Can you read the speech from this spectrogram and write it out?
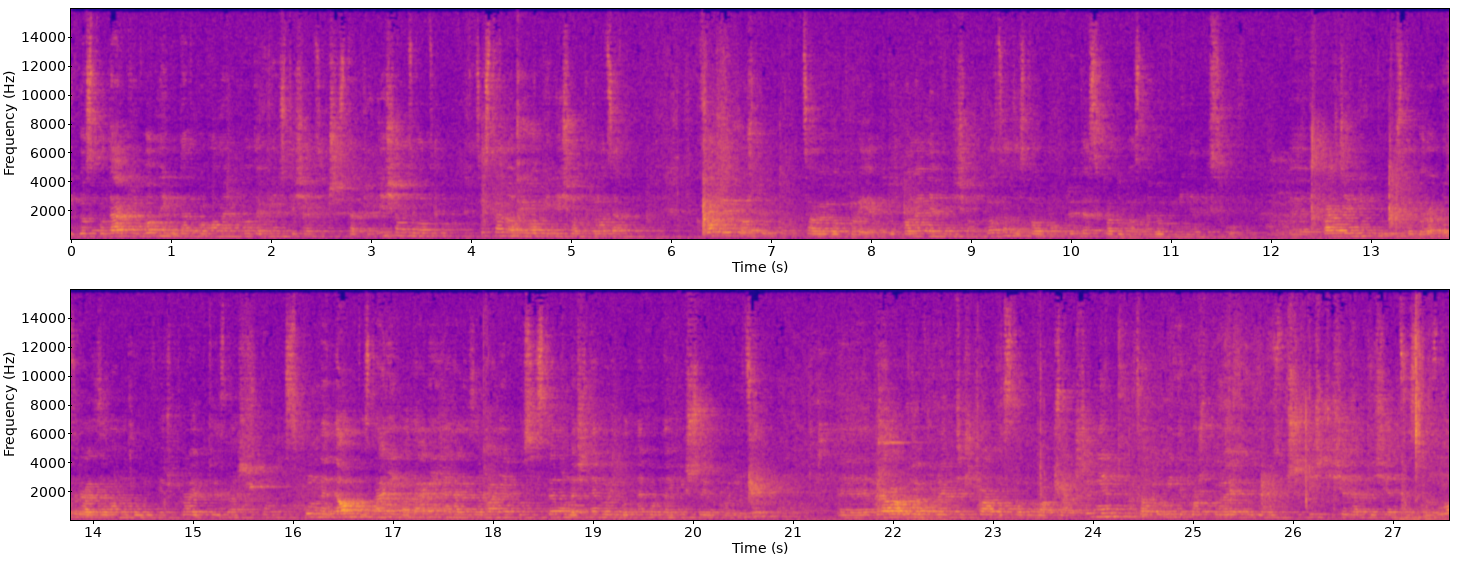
i Gospodarki Wodnej wydatkowano kwotę 5350 zł, co stanowiło 50% kwoty kosztu całego projektu. Kolejne 50% zostało pokryte z składu własnego gminy Bisków. E, W październiku 2020 roku zrealizowano był również projekt, to jest nasz wspólny dom, poznanie, badanie i analizowanie ekosystemu leśnego i wodnego w najbliższej okolicy. E, Brała udział w projekcie Szkoła Podstawowa w Zakrzynie. Całkowity koszt projektu wyniósł 37 100 zł,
